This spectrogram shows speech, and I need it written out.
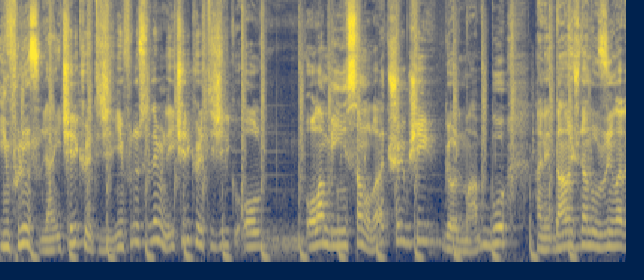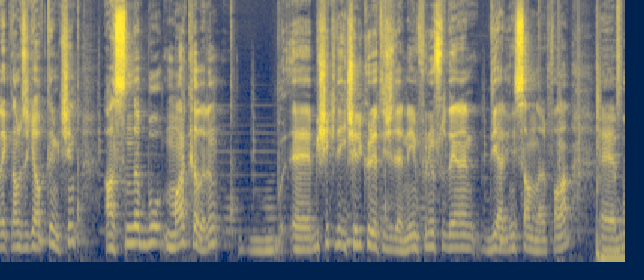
influencer yani içerik üreticilik. Influencer demeyeyim de içerik üreticilik ol, olan bir insan olarak şöyle bir şey gördüm abi. Bu hani daha önceden de uzun yıllar reklamcılık yaptığım için aslında bu markaların e, bir şekilde içerik üreticilerine, influencer denen diğer insanlara falan e, bu,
